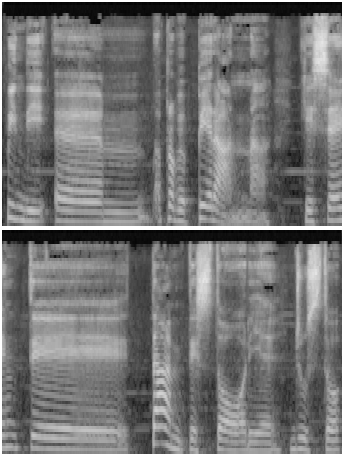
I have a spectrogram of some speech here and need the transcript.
Quindi ehm, proprio per Anna che sente tante storie, giusto?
